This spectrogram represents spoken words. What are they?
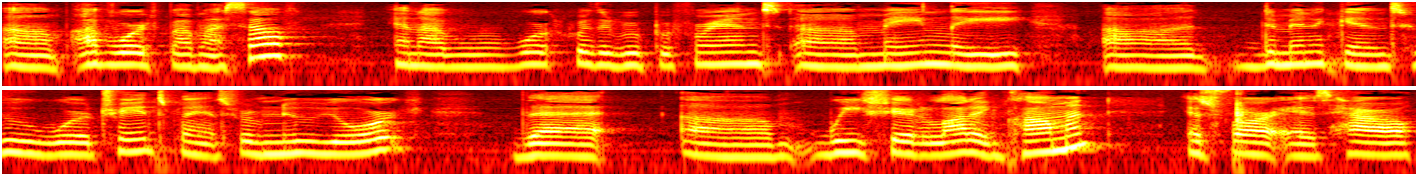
um, I've worked by myself, and I've worked with a group of friends, uh, mainly uh, Dominicans who were transplants from New York, that um, we shared a lot in common as far as how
